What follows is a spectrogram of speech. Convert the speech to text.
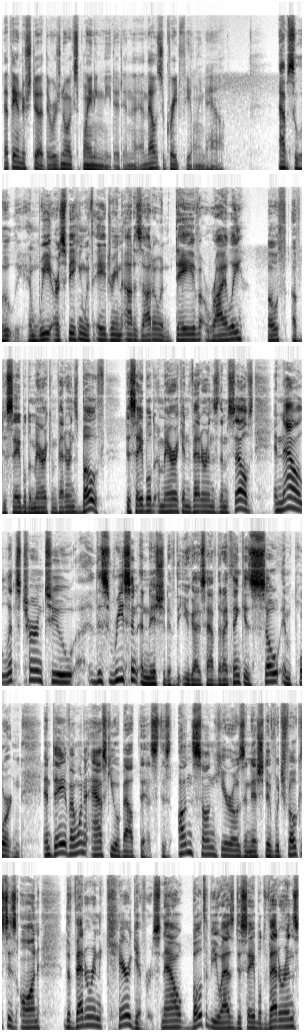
that they understood. There was no explaining needed, and and that was a great feeling to have. Absolutely. And we are speaking with Adrian Atizado and Dave Riley, both of disabled American veterans, both disabled American veterans themselves. And now let's turn to uh, this recent initiative that you guys have that I think is so important. And Dave, I want to ask you about this this Unsung Heroes initiative, which focuses on the veteran caregivers. Now, both of you, as disabled veterans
